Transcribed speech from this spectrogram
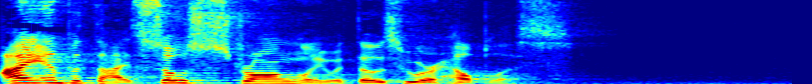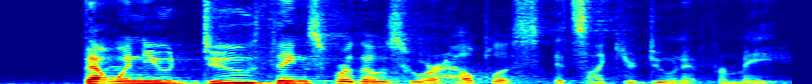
I empathize so strongly with those who are helpless that when you do things for those who are helpless, it's like you're doing it for me.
